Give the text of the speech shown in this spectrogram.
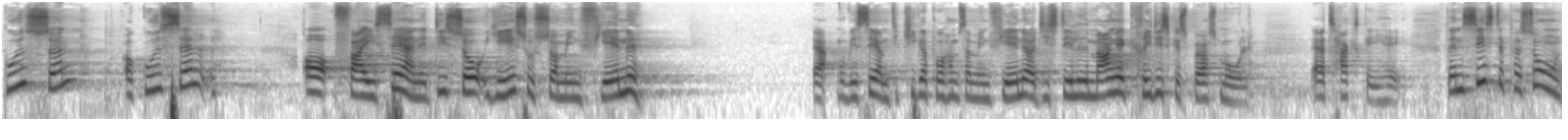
Guds søn og Gud selv, og farisæerne, de så Jesus som en fjende. Ja, må vi se, om de kigger på ham som en fjende, og de stillede mange kritiske spørgsmål. Ja, tak skal I have. Den sidste person,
